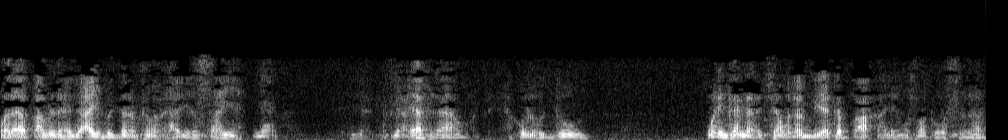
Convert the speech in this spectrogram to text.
ولا يبقى منه إلا عيب الذنب كما في الحديث الصحيح. نعم. يفنى يأكله الدود وإن كان أجسام الأنبياء تبقى عليهم الصلاة والسلام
